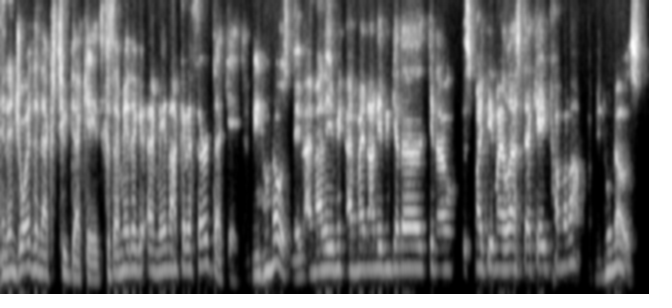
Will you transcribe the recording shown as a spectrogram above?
and enjoy the next two decades because I may I may not get a third decade. I mean, who knows? Maybe I might even I might not even get a you know this might be my last decade coming up. I mean, who knows?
